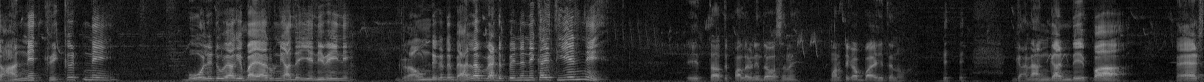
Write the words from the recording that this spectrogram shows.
ගහන්නෙත් ක්‍රිකට්නේ. බෝලෙට ඔයාගේ බය අරුන්නේ අද ඊයේ නෙවෙයිනේ. ග්‍රවුන්ඩ් එකට බහලා වැඩ පෙන්නන එකයි තියෙන්නේ. ඒත් තාත්තේ පළවෙනි දවසනේ මට ටිකක් බය හිතෙනවා. ගණන් ගන්න එපා. පෑට්ස්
